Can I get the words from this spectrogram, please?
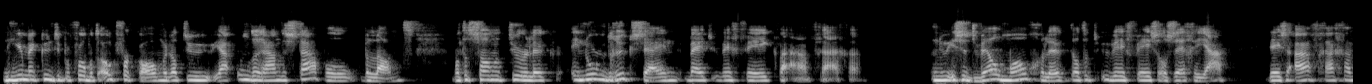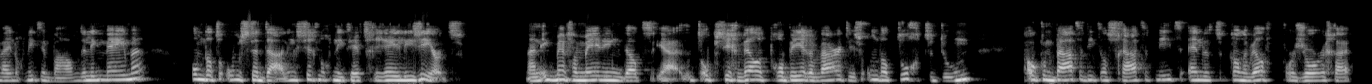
En hiermee kunt u bijvoorbeeld ook voorkomen dat u ja, onderaan de stapel belandt. Want het zal natuurlijk enorm druk zijn bij het UWV qua aanvragen. Nu is het wel mogelijk dat het UWV zal zeggen: ja, deze aanvraag gaan wij nog niet in behandeling nemen, omdat de omzetdaling zich nog niet heeft gerealiseerd. Nou, en ik ben van mening dat ja, het op zich wel het proberen waard is om dat toch te doen. Ook een baat het niet, dan schaadt het niet. En het kan er wel voor zorgen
